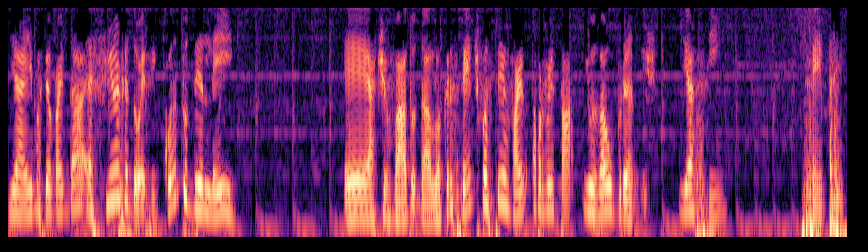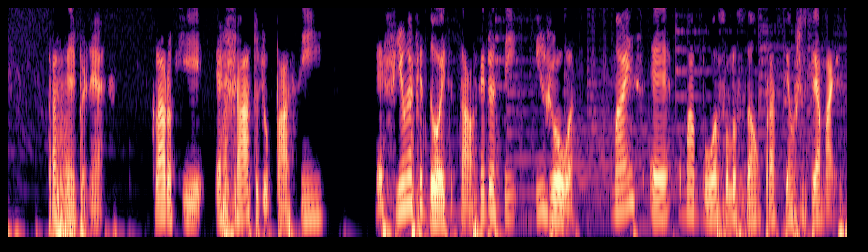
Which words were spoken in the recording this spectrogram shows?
E aí você vai dar F1 e F2. Enquanto o delay é ativado da lua crescente, você vai aproveitar e usar o Brandish. E assim, sempre. para sempre, né? Claro que é chato de upar assim, F1 F2 e tal, sempre assim, enjoa. Mas é uma boa solução para ter um XP a mais.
